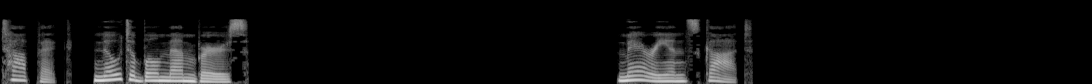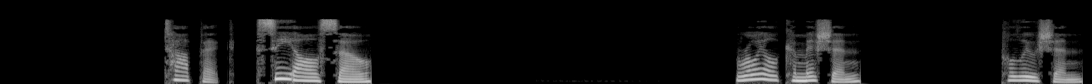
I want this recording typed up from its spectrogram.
Topic: Notable members. Marian Scott. Topic: See also. Royal Commission. Pollution.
